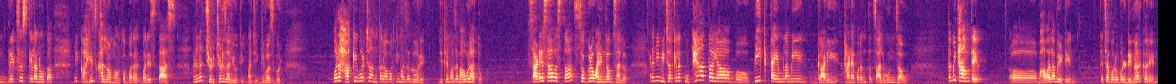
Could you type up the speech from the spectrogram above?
ब्रेकफास्ट केला नव्हता. मी काहीच खाल्लं नव्हतं बऱ्या बरेच तास. आणि ना चिडचिड झाली होती माझी दिवसभर. बरं हाकेभरच्या अंतरावरती माझं घर आहे जिथे माझा भाऊ राहतो. साडेसहा वाजता सगळं वाइंड अप झालं आणि मी विचार केला कुठे आता या पीक टाईमला मी गाडी ठाण्यापर्यंत चालवून जाऊ? तर मी थांबते भावाला भेटेन त्याच्याबरोबर डिनर करेन.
